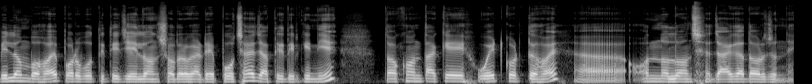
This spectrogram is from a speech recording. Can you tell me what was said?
বিলম্ব হয়। পরবর্তীতে যে লঞ্চ সদরঘাটে পৌঁছায় যাত্রীদেরকে নিয়ে, তখন তাকে ওয়েট করতে হয় অন্য লঞ্চ জায়গা দেওয়ার জন্যে।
